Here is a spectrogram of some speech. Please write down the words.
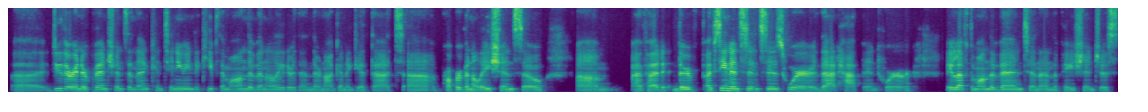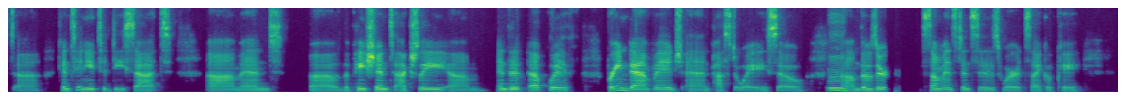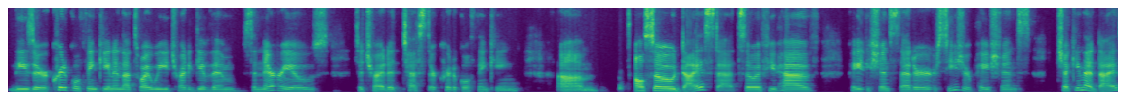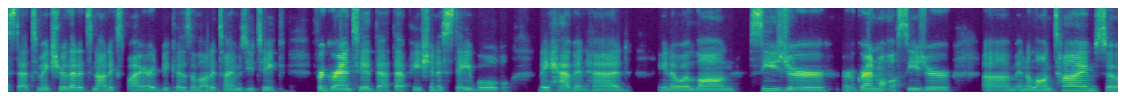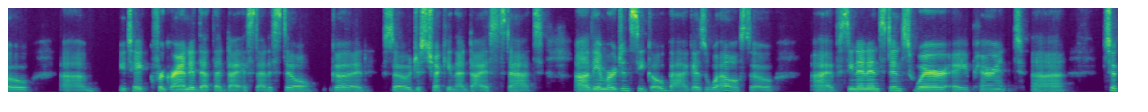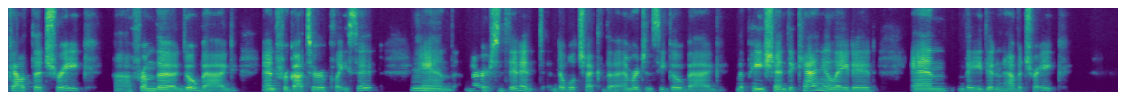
uh, do their interventions and then continuing to keep them on the ventilator, then they're not going to get that uh, proper ventilation. So um, I've had there, I've seen instances where that happened, where they left them on the vent and then the patient just uh, continued to desat. Um, and uh, the patient actually um, ended up with brain damage and passed away. So mm. um, those are some instances where it's like, okay, these are critical thinking, and that's why we try to give them scenarios to try to test their critical thinking. Um, also, diastat. So if you have patients that are seizure patients, checking that diastat to make sure that it's not expired because a lot of times you take for granted that that patient is stable they haven't had you know a long seizure or grand mal seizure um, in a long time. So um, you take for granted that that diastat is still good. So just checking that diastat uh, the emergency go bag as well. So i've seen an instance where a parent uh, took out the trach uh, from the go bag and forgot to replace it. Mm. And the nurse didn't double check the emergency go bag. The patient decannulated and they didn't have a trach.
